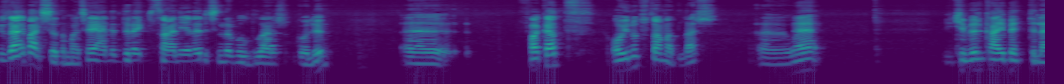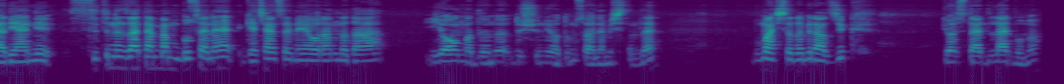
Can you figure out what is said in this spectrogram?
güzel başladı maça. Yani direkt saniyeler içinde buldular golü. Ee, fakat oyunu tutamadılar. Ee, ve 2-1 kaybettiler. Yani City'nin zaten ben bu sene geçen seneye oranla daha iyi olmadığını düşünüyordum. Söylemiştim de. Bu maçta da birazcık gösterdiler bunu.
